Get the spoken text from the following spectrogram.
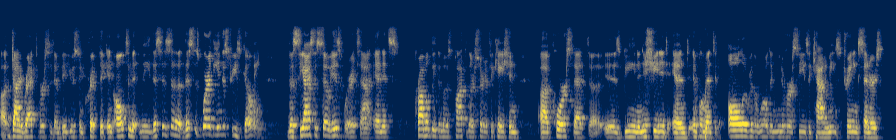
uh, direct versus ambiguous and cryptic. And ultimately, this is a, this is where the industry is going. The CISSO is where it's at, and it's probably the most popular certification uh, course that uh, is being initiated and implemented all over the world in universities, academies, training centers,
